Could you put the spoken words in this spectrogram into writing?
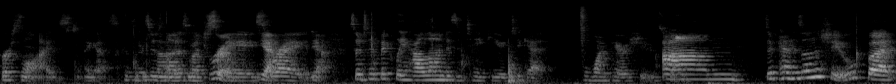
personalized, I guess, because there's There's not, as much room. space. Yeah. Right. yeah. So typically, how long does it take you to get one pair of shoes? done? Um, depends on the shoe, but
